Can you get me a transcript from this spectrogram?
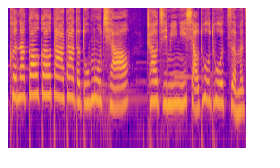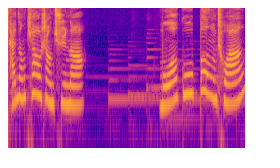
可那高高大大的独木桥，超级迷你小兔兔怎么才能跳上去呢？蘑菇蹦床，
